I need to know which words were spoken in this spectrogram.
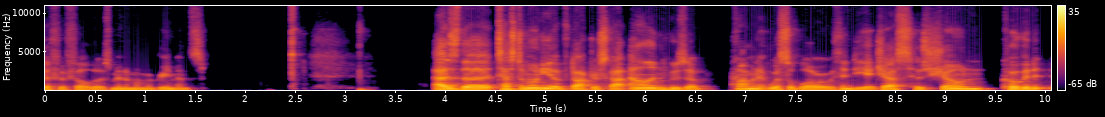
to fulfill those minimum agreements. As the testimony of Dr. Scott Allen, who's a prominent whistleblower within DHS, has shown, COVID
